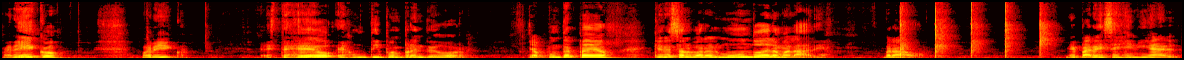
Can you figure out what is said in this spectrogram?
Marico, marico. Este geo es un tipo emprendedor. Que apunta peo, quiere salvar al mundo de la malaria. Bravo. Me parece genial,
